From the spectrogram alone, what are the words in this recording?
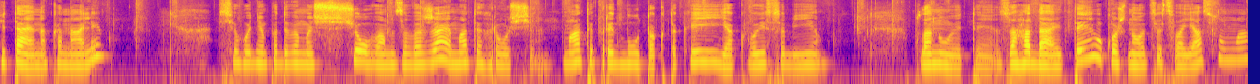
Вітаю на каналі. Сьогодні подивимось, що вам заважає мати гроші, мати прибуток такий, як ви собі плануєте. Загадайте, у кожного це своя сума.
